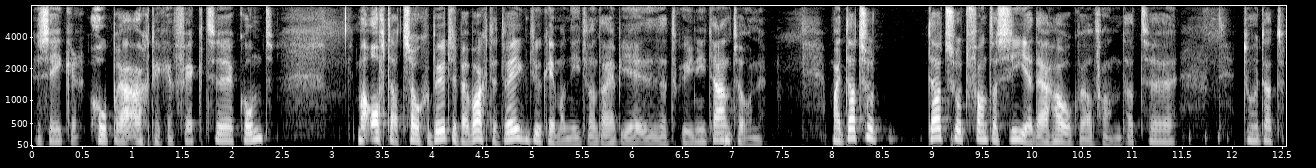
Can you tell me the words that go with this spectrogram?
een zeker opera-achtig effect uh, komt. Maar of dat zo gebeurd is bij Bach, dat weet ik natuurlijk helemaal niet, want daar heb je, dat kun je niet aantonen. Maar dat soort, dat soort fantasieën, daar hou ik wel van. Dat, uh, door dat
